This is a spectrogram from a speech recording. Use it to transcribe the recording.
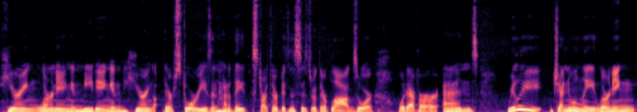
hearing, learning, and meeting and hearing their stories and how did they start their businesses or their blogs or whatever. And really genuinely learning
